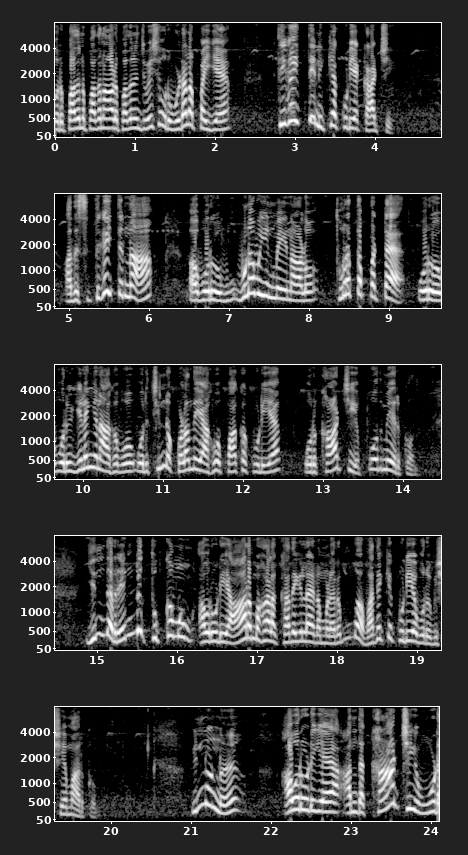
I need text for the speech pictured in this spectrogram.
ஒரு பதின பதினாலு பதினஞ்சு வயசு ஒரு உடலை பையன் திகைத்து நிற்கக்கூடிய காட்சி. அது திகைத்துன்னா ஒரு உணவு இன்மையினாலோ துரத்தப்பட்ட ஒரு ஒரு இளைஞனாகவோ ஒரு சின்ன குழந்தையாகவோ பார்க்கக்கூடிய ஒரு காட்சி எப்போதுமே இருக்கும். இந்த ரெண்டு துக்கமும் அவருடைய ஆரம்பகால கதையில் நம்மளை ரொம்ப வதைக்கக்கூடிய ஒரு விஷயமா இருக்கும். இன்னொன்று அவருடைய அந்த காட்சி ஊட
